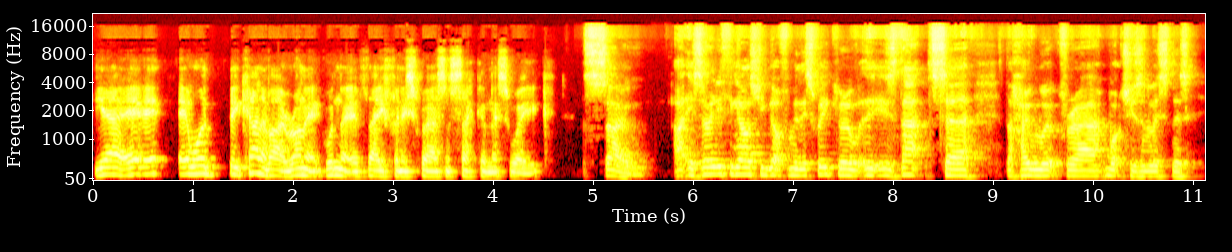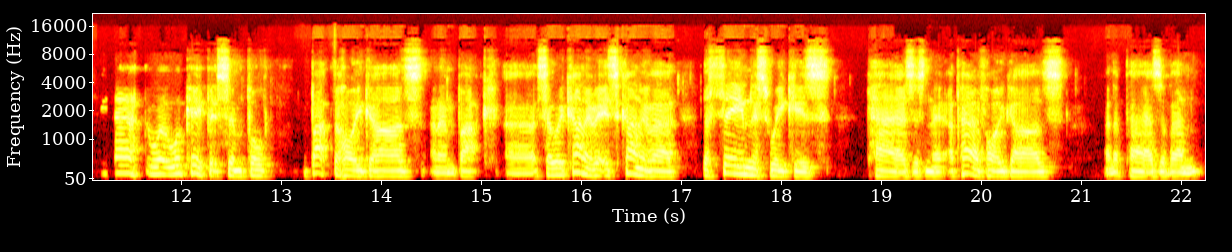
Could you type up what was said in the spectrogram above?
yeah, it, it, it would be kind of ironic, wouldn't it, if they finish first and second this week? So, uh, is there anything else you've got for me this week, or is that uh, the homework for our watchers and listeners? Yeah, we'll, we'll keep it simple. Back the guards and then back. Uh, so we're kind of it's kind of a the theme this week is pairs, isn't it? A pair of Højgaards and a pairs event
